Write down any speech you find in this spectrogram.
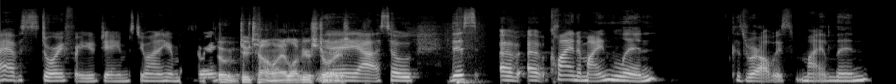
I have a story for you, James. Do you want to hear my story? Oh, do tell. I love your stories. Yeah, yeah. So this uh, a client of mine, Lynn, because we're always my Lynn,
